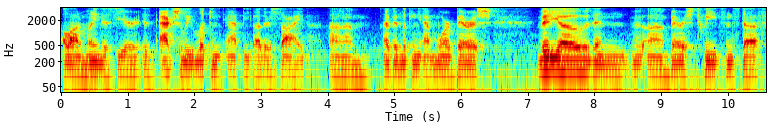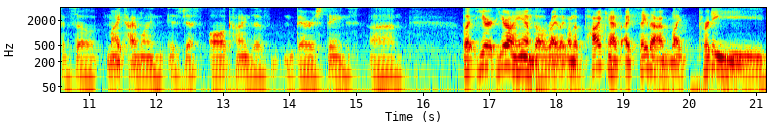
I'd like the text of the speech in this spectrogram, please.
a lot of money this year is actually looking at the other side. Um, I've been looking at more bearish videos and uh, bearish tweets and stuff, and so my timeline is just all kinds of bearish things. Um, but here, here I am though, right? Like on the podcast, I'd say that I'm like pretty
